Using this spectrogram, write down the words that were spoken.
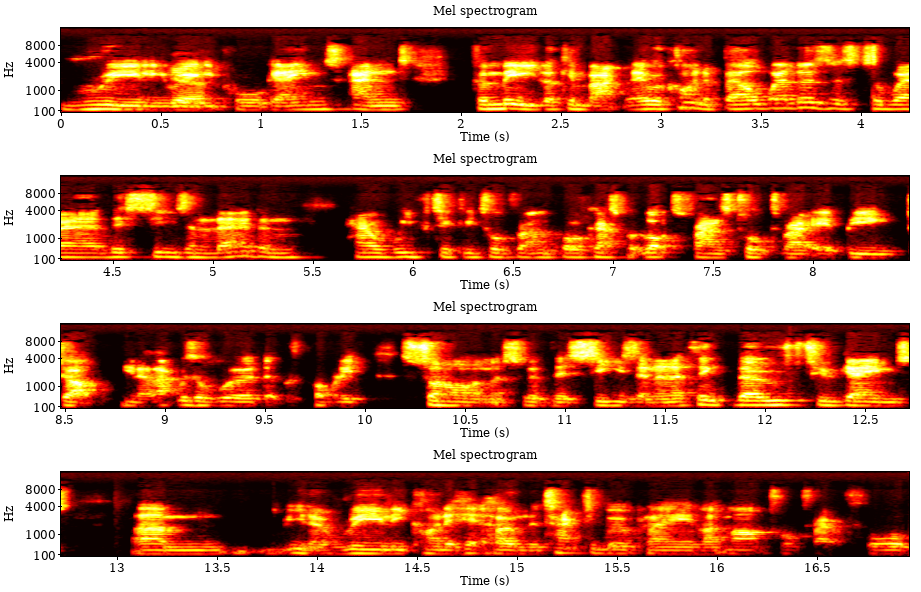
really, really yeah. poor games. And for me, looking back, they were kind of bellwethers as to where this season led and how we particularly talked about in the podcast, but lots of fans talked about it being dull. You know, that was a word that was probably synonymous with this season. And I think those two games um, you know, really kind of hit home the tactic we were playing, like Mark talked about before,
